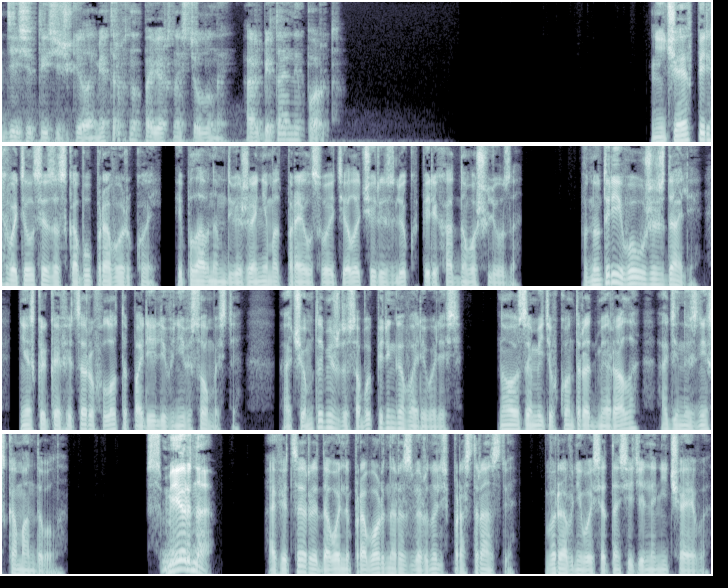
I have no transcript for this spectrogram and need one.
10 тысяч километров над поверхностью Луны. Орбитальный порт. Нечаев перехватился за скобу правой рукой и плавным движением отправил свое тело через люк переходного шлюза. Внутри его уже ждали. Несколько офицеров флота парили в невесомости, о чем то между собой переговаривались. Но, заметив контр-адмирала, один из них скомандовал. «Смирно!» Офицеры довольно проворно развернулись в пространстве, выравниваясь относительно Нечаева.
